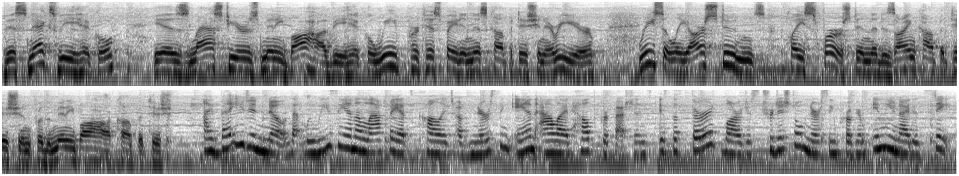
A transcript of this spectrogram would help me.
This next vehicle is last year's Mini Baja vehicle. We participate in this competition every year. Recently, our students placed first in the design competition for the Mini Baja competition. I bet you didn't know that Louisiana Lafayette's College of Nursing and Allied Health Professions is the third largest traditional nursing program in the United States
